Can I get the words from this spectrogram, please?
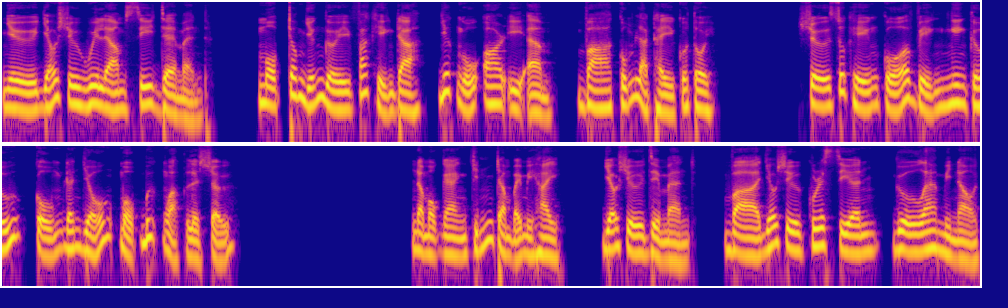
như giáo sư William C. Diamond, một trong những người phát hiện ra giấc ngủ REM và cũng là thầy của tôi. Sự xuất hiện của viện nghiên cứu cũng đánh dấu một bước ngoặt lịch sử. Năm 1972, giáo sư Demand và giáo sư Christian Gulaminaut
